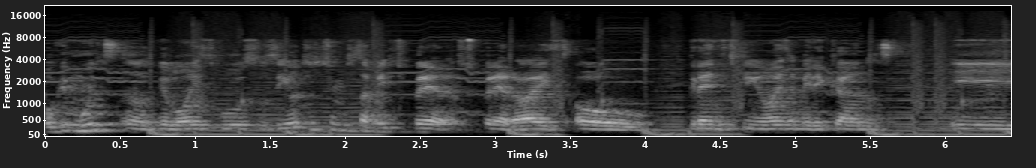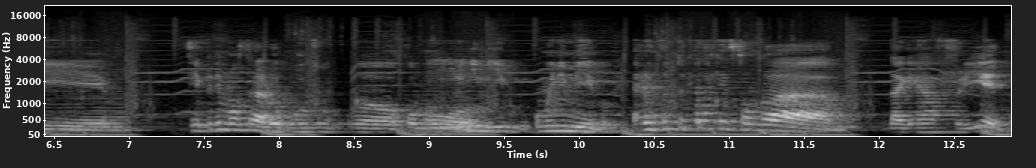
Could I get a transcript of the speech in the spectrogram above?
houve muitos ah, vilões russos e outros filmes também de super- super-heróis ou grandes espiões americanos. E sempre demonstraram o russo ah, como, Como um inimigo. como inimigo. Era tanto aquela questão da, da Guerra Fria,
